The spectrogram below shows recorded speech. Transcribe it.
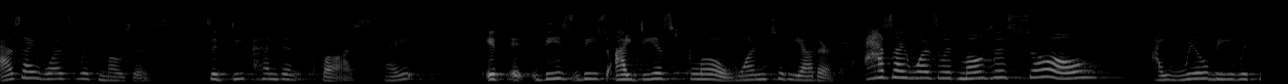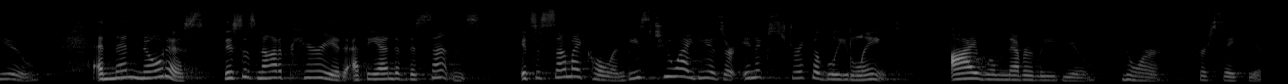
As I was with Moses, it's a dependent clause, right? It, it, these, these ideas flow one to the other. As I was with Moses, so I will be with you. And then notice, this is not a period at the end of the sentence, it's a semicolon. These two ideas are inextricably linked. I will never leave you nor forsake you.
